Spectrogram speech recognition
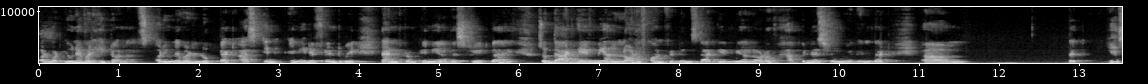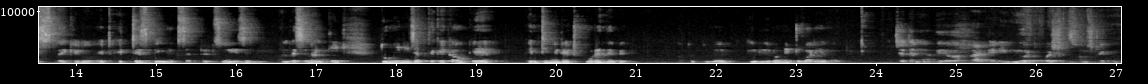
or what. You never hit on us or you never looked at us in any different way than from any other straight guy. So that gave me a lot of confidence. That gave me a lot of happiness from within that, um, that yes, like you know, it, it is being accepted so easily. Unless and until তুমি নিজের থেকে কাউকে ইন্টিমিডেট করে দেবে তো তুমি ইউ ডোন্ট নিড টু ওয়ারি অ্যাবাউট ইট Chaitanya, have you ever had any weird questions from straight men?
